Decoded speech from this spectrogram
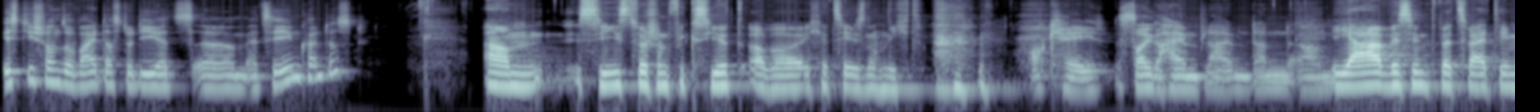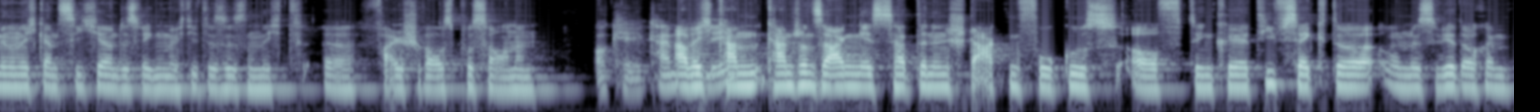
Ist die schon so weit, dass du die jetzt ähm, erzählen könntest? Ähm, sie ist zwar schon fixiert, aber ich erzähle es noch nicht. Okay, es soll geheim bleiben. Dann, ähm, Ja, wir sind bei zwei Themen noch nicht ganz sicher und deswegen möchte ich das jetzt noch nicht äh, falsch rausposaunen. okay, kein Aber ich Problem. kann, kann schon sagen, es hat einen starken Fokus auf den Kreativsektor und es wird auch ein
